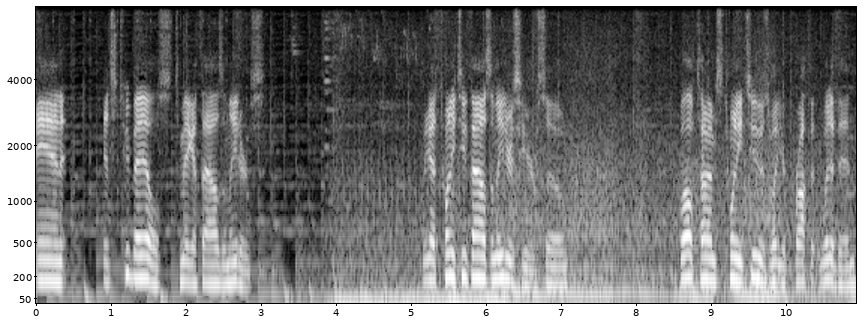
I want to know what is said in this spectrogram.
And it's two bales to make a thousand liters. We got 22,000 liters here, so 12 times 22 is what your profit would have been.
